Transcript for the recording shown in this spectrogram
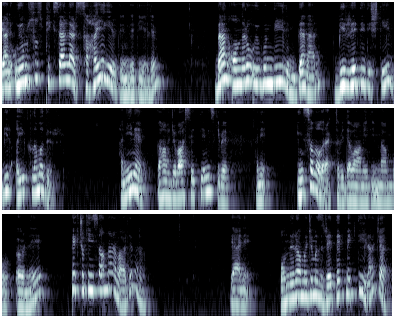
Yani uyumsuz pikseller sahaya girdiğinde diyelim ben onlara uygun değilim demen bir reddediş değil bir ayıklamadır. Hani yine daha önce bahsettiğimiz gibi hani insan olarak tabii devam edeyim ben bu örneğe. Pek çok insanlar var değil mi? Yani onları amacımız reddetmek değil ancak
